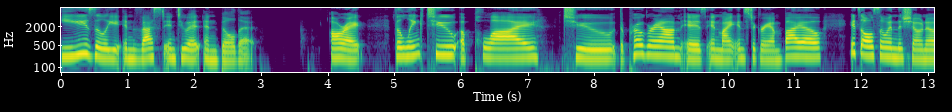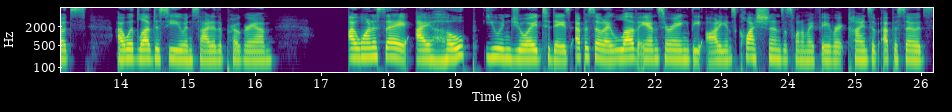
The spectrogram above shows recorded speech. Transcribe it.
easily invest into it and build it. All right. The link to apply to the program is in my Instagram bio. It's also in the show notes. I would love to see you inside of the program. I want to say, I hope you enjoyed today's episode. I love answering the audience questions. It's one of my favorite kinds of episodes.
